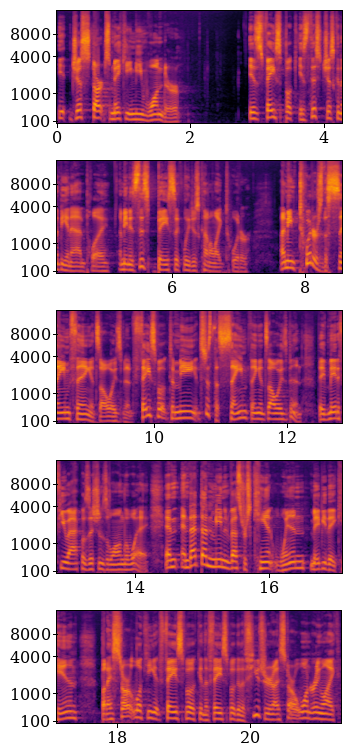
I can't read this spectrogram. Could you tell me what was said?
it just starts making me wonder is Facebook, is this just going to be an ad play? I mean, is this basically just kind of like Twitter? I mean, Twitter's the same thing it's always been. Facebook, to me, it's just the same thing it's always been. They've made a few acquisitions along the way. And, and that doesn't mean investors can't win. Maybe they can. But I start looking at Facebook and the Facebook of the future, and I start wondering, like,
